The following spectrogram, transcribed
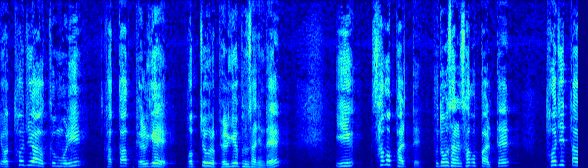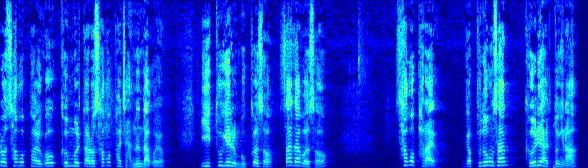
요 토지와 건물이 각각 별개 법적으로 별개 분산인데 이 사고 팔 때, 부동산을 사고 팔때 토지 따로 사고 팔고 건물 따로 사고 팔지 않는다고요. 이 두 개를 묶어서 싸잡아서 사고 팔아요. 그러니까 부동산 거래 활동이나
